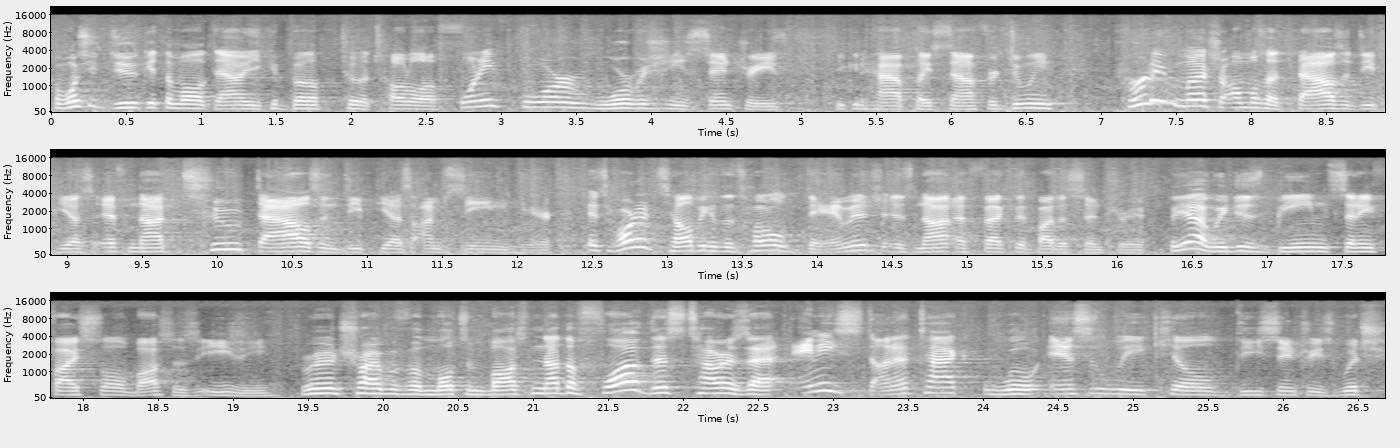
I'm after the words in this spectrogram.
But once you do get them all down, you can build up to a total of 24 War Machine sentries you can have placed down for doing pretty much almost a thousand DPS, if not 2,000 DPS I'm seeing here. It's hard to tell because the total damage is not affected by the sentry. But yeah, we just beamed 75 slow bosses easy. We're gonna try with a molten boss. Now the flaw of this tower is that any stun attack will instantly kill these sentries, which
